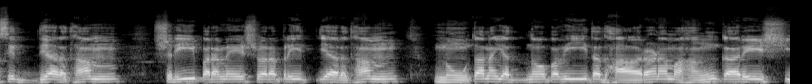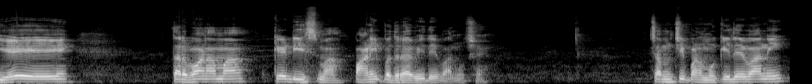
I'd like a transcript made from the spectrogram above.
સિદ્ધ્યર્થમ શ્રી પરમેશ્વર પ્રીત્યર્થમ નૂતન યજ્ઞોપવીત ધારણમહં કરીષ્યે તરભાણામાં કે ડીશમાં પાણી પધરાવી દેવાનું છે. ચમચી પણ મૂકી દેવાની.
